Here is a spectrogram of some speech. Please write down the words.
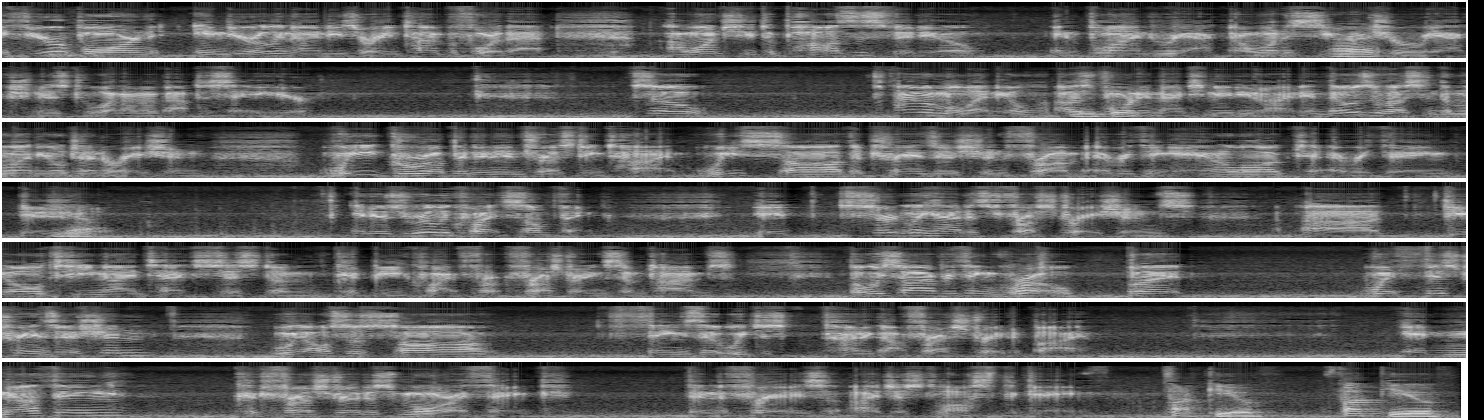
if you were born in the early 90s or any time before that, I want you to pause this video and blind react. I want to see All what right. your reaction is to what I'm about to say here. So, I'm a millennial. I was born in 1989. And those of us in the millennial generation, we grew up in an interesting time. We saw the transition from everything analog to everything digital. Yeah. And it was really quite something. It certainly had its frustrations. Uh, the old T9 text system could be quite fr- frustrating sometimes. But we saw everything grow. But with this transition, we also saw things that we just kind of got frustrated by. And nothing could frustrate us more, I think, than the phrase, I just lost the game. Fuck you. Fuck you.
